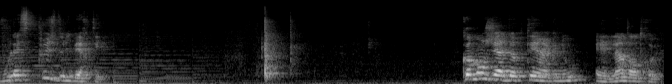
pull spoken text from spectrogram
vous laissent plus de liberté. Comment j'ai adopté un GNU est l'un d'entre eux?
